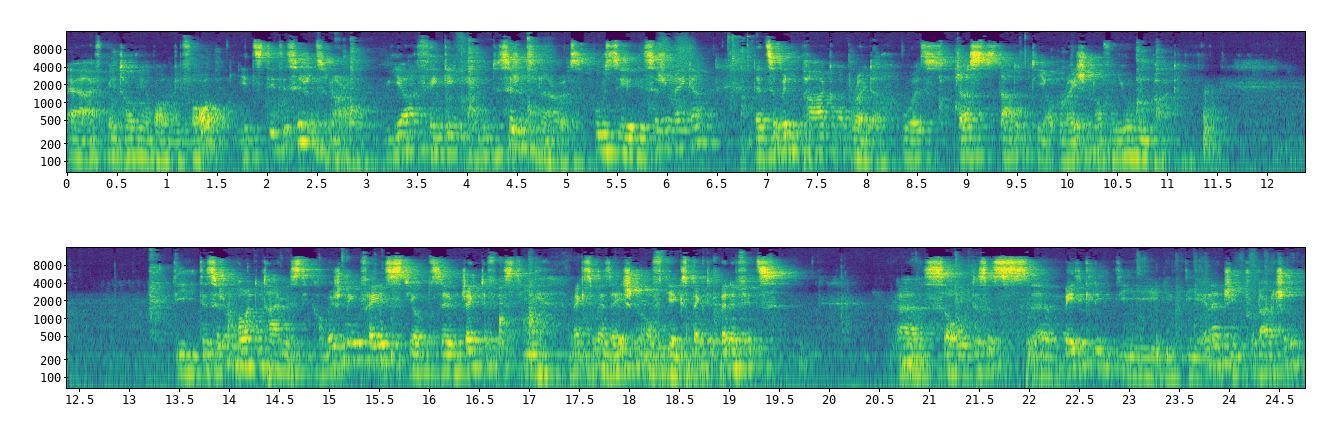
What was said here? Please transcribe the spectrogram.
uh, I've been talking about before, it's the decision scenario. We are thinking in decision scenarios. Who's the decision maker? That's a wind park operator who has just started the operation of a new wind park. The decision point in time is the commissioning phase. The objective is the maximization of the expected benefits uh, so this is uh, basically the, the energy production,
